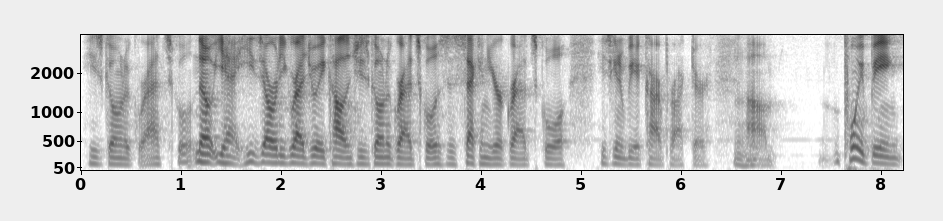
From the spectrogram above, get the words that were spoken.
He's going to grad school. No, yeah, he's already graduated college. He's going to grad school. It's his second year of grad school. He's going to be a chiropractor. Um, point being,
